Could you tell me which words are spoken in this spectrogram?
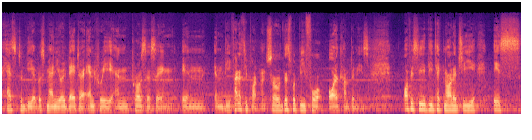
has to deal with manual data entry and processing in, in the finance department. So this would be for all companies. Obviously, the technology is,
